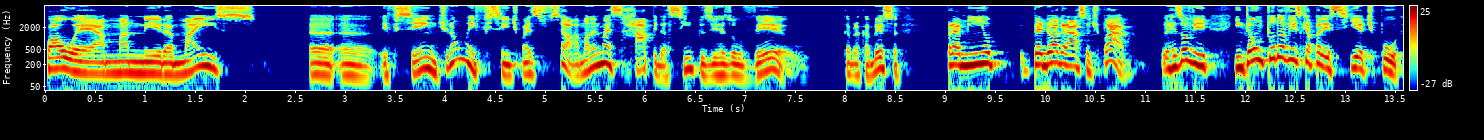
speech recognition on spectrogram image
qual é a maneira mais uh, uh, eficiente, não uma eficiente, mas sei lá, a maneira mais rápida, simples de resolver o quebra-cabeça, para mim eu perdeu a graça. Tipo, ah, resolvi. Então toda vez que aparecia, tipo,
